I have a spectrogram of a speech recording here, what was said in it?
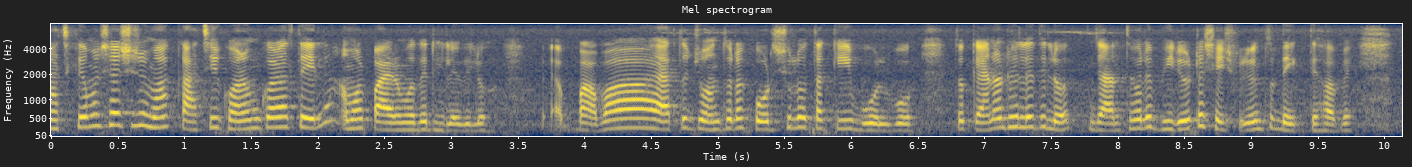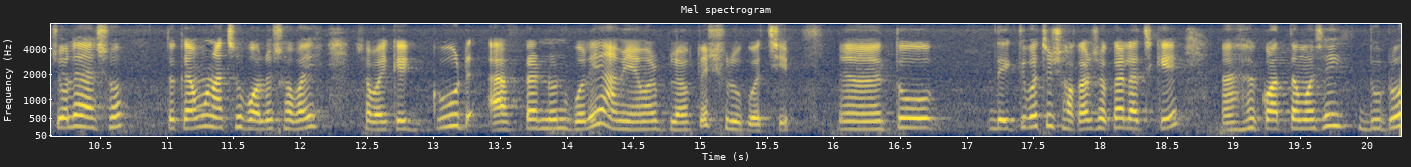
আজকে আমার শাশুড়ি মা কাচি গরম করা তেল আমার পায়ের মধ্যে ঢেলে দিল। বাবা, এত যন্ত্রণা করছিল, তা কী বলব? তো কেন ঢেলে দিল? জানতে হলে ভিডিওটা শেষ পর্যন্ত দেখতে হবে। চলে আসো। তো কেমন আছো বলো সবাই? সবাইকে গুড আফটারনুন বলে আমি আমার ব্লগটা শুরু করছি। তো দেখতে পাচ্ছ সকাল সকাল আজকে কর্তামশাই দুটো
